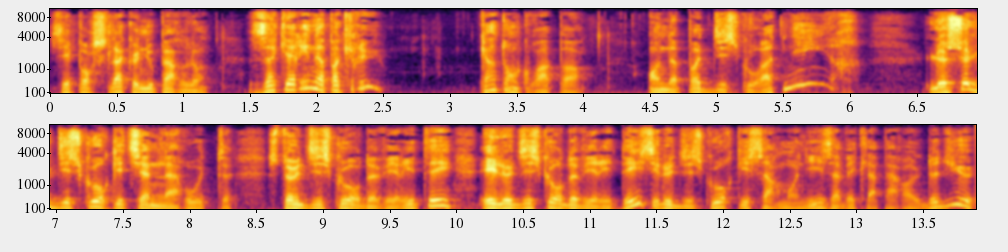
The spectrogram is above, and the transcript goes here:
c'est pour cela que nous parlons. Zacharie n'a pas cru. Quand on ne croit pas, on n'a pas de discours à tenir. Le seul discours qui tienne la route, c'est un discours de vérité, et le discours de vérité, c'est le discours qui s'harmonise avec la parole de Dieu.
